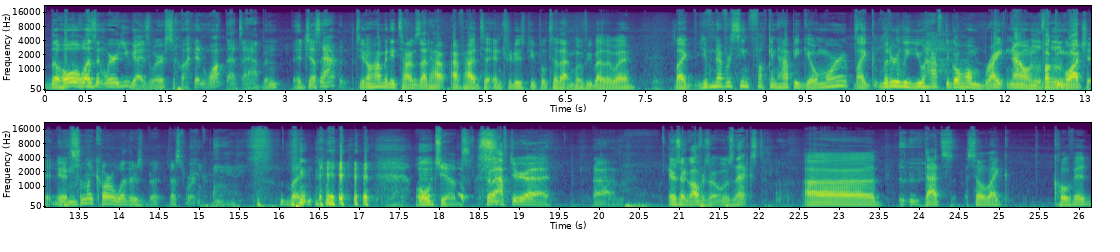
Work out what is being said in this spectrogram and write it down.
the hole wasn't where you guys were, so I didn't want that to happen. It just happened. Do you know how many times that ha- I've had to introduce people to that movie? By the way, like you've never seen fucking Happy Gilmore? Like literally, you have to go home right now and fucking watch it, dude. it's some of Carl Weathers' best work. but old Chubs. So after uh, um, Arizona Golf Resort, what was next? Uh, that's so like COVID,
